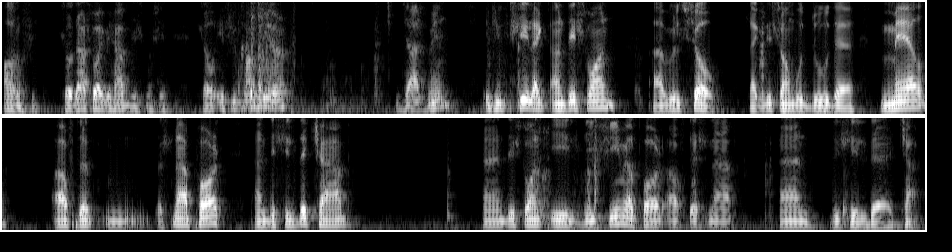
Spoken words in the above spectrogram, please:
auto fit. so that's why we have this machine. So if you come here Jasmine if you see like on this one I will show like this one would do the male of the, mm, snap part and this is the cab. And this one is the female part of the snap and this is the cap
